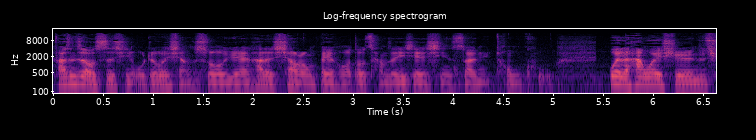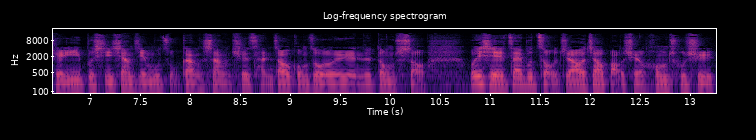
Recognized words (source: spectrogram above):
发生这种事情，我就会想说，原来她的笑容背后都藏着一些心酸与痛苦。为了捍卫学员的权益，不惜向节目组杠上，却惨遭工作人员的动手威胁，再不走就要叫保全轰出去。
